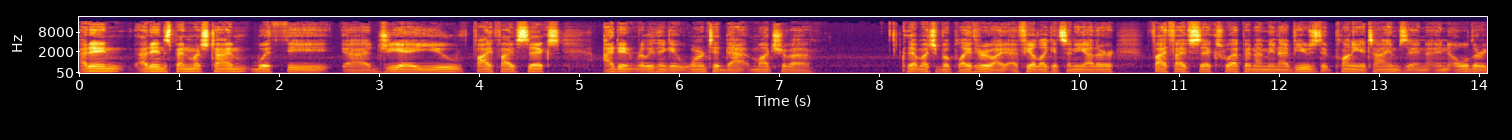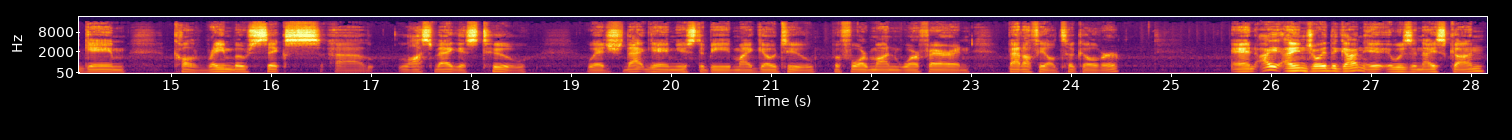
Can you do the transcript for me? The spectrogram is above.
I didn't I didn't spend much time with the uh, Grau 556. I didn't really think it warranted that much of a that much of a playthrough. I, I, feel like it's any other 556 weapon. I mean, I've used it plenty of times in an older game called Rainbow Six uh, Las Vegas 2, which that game used to be my go-to before Modern Warfare and Battlefield took over. And I, I enjoyed the gun. It, it was a nice gun.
